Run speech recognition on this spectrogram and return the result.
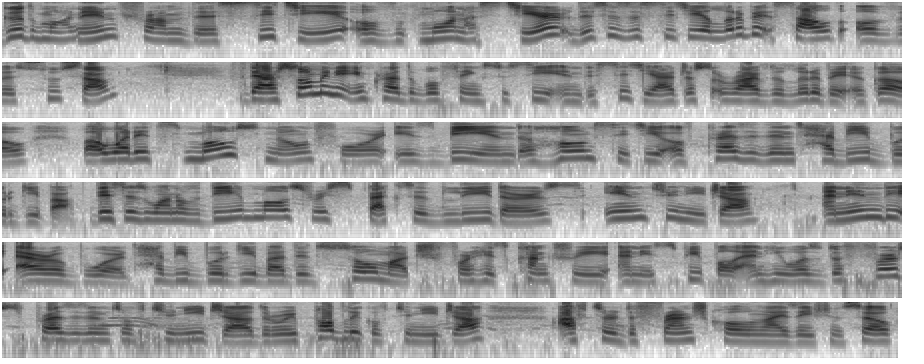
Good morning from the city of Monastir. This is a city a little bit south of uh, Susa. There are so many incredible things to see in the city. I just arrived a little bit ago, but what it's most known for is being the home city of President Habib Bourguiba. This is one of the most respected leaders in Tunisia and in the Arab world. Habib Bourguiba did so much for his country and his people, and he was the first president of Tunisia, the Republic of Tunisia, after the French colonization. So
